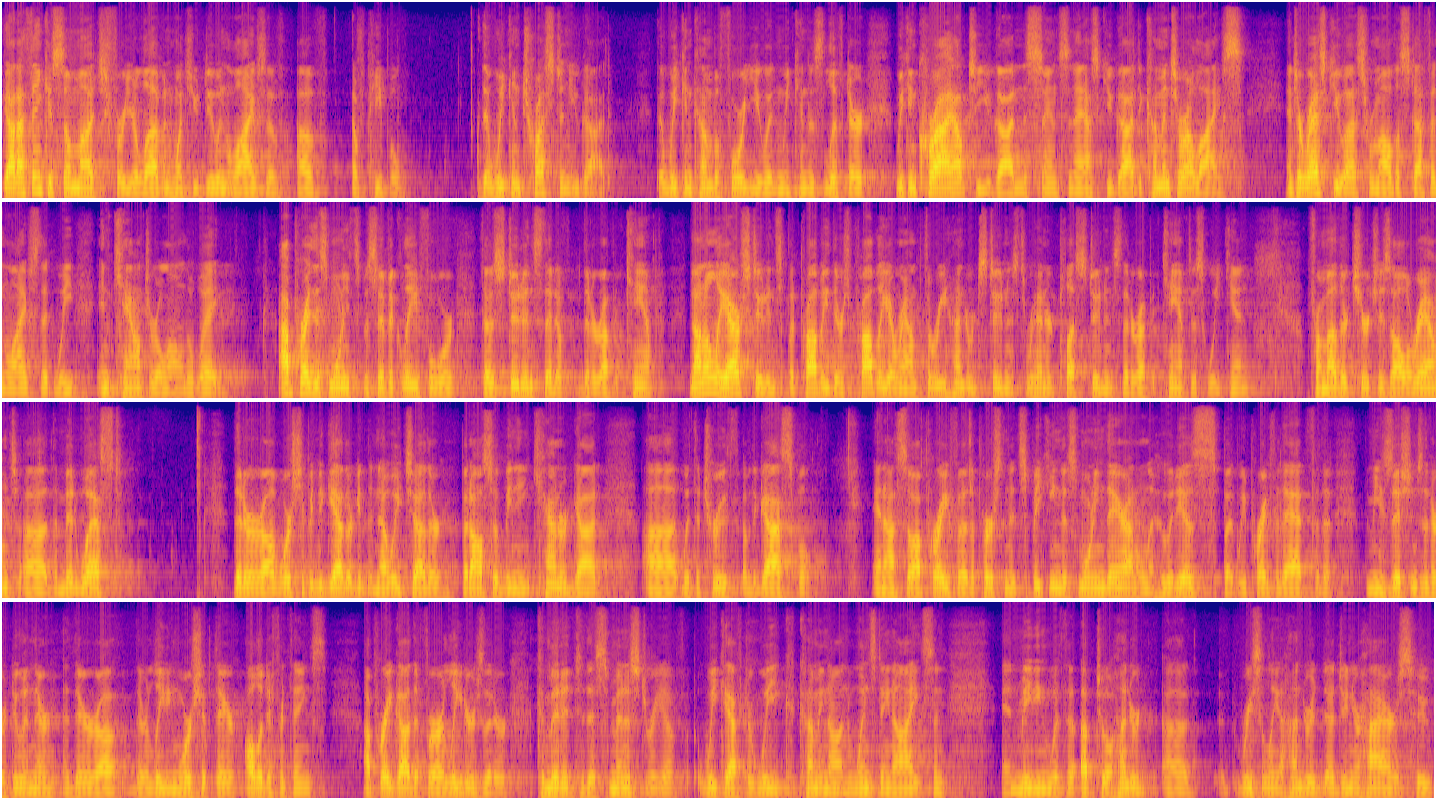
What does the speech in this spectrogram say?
God, I thank you so much for your love and what you do in the lives of, of, of people, that we can trust in you, God, that we can come before you and we can just lift our, we can cry out to you, God, in a sense, and ask you, God, to come into our lives and to rescue us from all the stuff in life that we encounter along the way. I pray this morning specifically for those students that, have, that are up at camp. Not only our students, but probably there's probably around 300 students, 300 plus students that are up at camp this weekend from other churches all around uh, the Midwest that are uh, worshiping together, getting to know each other, but also being encountered God uh, with the truth of the gospel. And I, so I pray for the person that's speaking this morning there. I don't know who it is, but we pray for that, for the, the musicians that are doing their, their, uh, their leading worship there, all the different things. I pray, God, that for our leaders that are committed to this ministry of week after week coming on Wednesday nights and, and meeting with up to 100 uh, recently 100 uh, junior hires who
